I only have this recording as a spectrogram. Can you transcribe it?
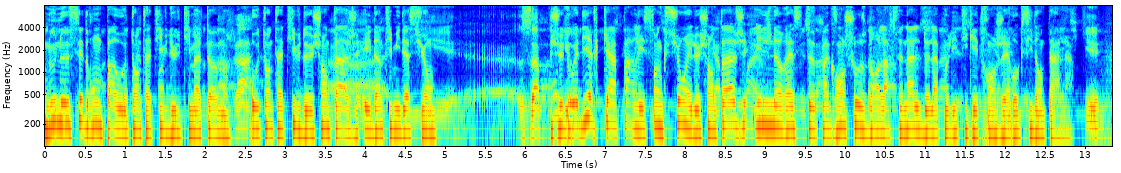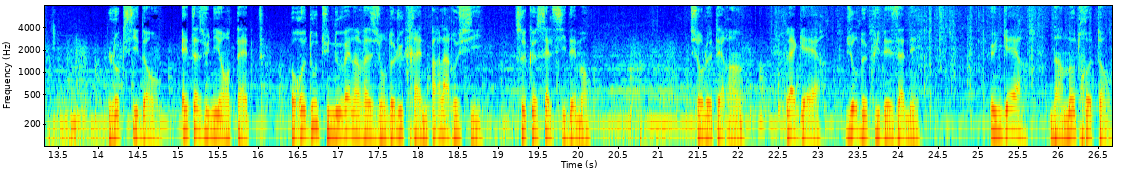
Nous ne céderons pas aux tentatives d'ultimatum, aux tentatives de chantage et d'intimidation. Je dois dire qu'à part les sanctions et le chantage, il ne reste pas grand-chose dans l'arsenal de la politique étrangère occidentale. L'Occident, États-Unis en tête, redoute une nouvelle invasion de l'Ukraine par la Russie, ce que celle-ci dément. Sur le terrain, la guerre dure depuis des années. Une guerre d'un autre temps.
